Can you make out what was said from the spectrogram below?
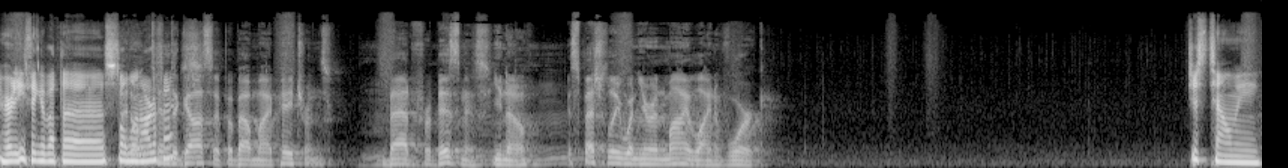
Heard anything about the I stolen don't artifacts? tend to gossip about my patrons. Bad for business, you know, especially when you're in my line of work. Just tell me.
